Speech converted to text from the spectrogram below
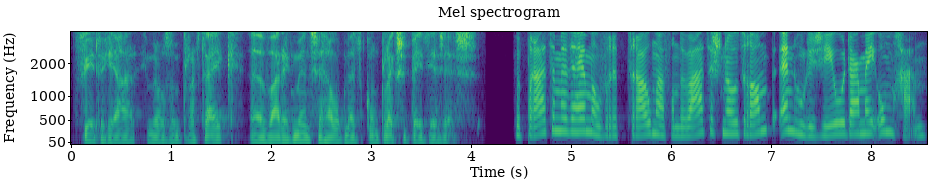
40 jaar inmiddels een praktijk eh, waar ik mensen help met complexe PTSS. We praten met hem over het trauma van de watersnoodramp en hoe de Zeeuwen daarmee omgaan.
